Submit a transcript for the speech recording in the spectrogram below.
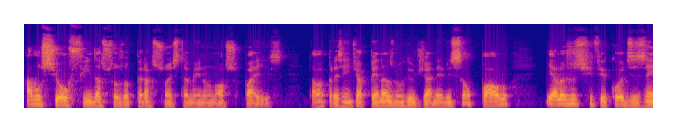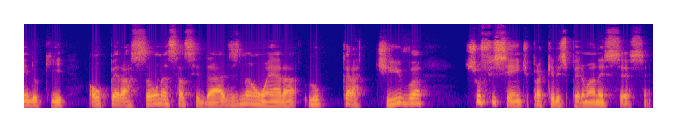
anunciou o fim das suas operações também no nosso país. Estava presente apenas no Rio de Janeiro e São Paulo, e ela justificou dizendo que a operação nessas cidades não era lucrativa suficiente para que eles permanecessem.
